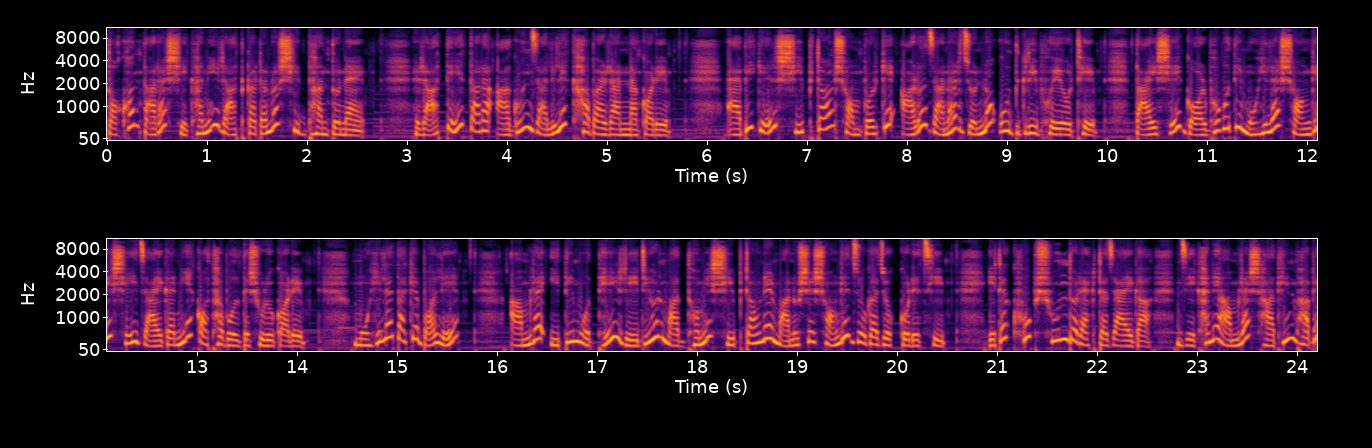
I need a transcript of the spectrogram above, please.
তখন তারা সেখানেই রাত কাটানোর সিদ্ধান্ত নেয়। রাতে তারা আগুন জ্বালিলে খাবার রান্না করে। অ্যাবিগেল শিপটাউন সম্পর্কে আরও জানার জন্য উদ্গ্রীব হয়ে ওঠে। তাই সে গর্ভবতী মহিলার সঙ্গে সেই জায়গা নিয়ে কথা বলতে শুরু করে। মহিলা তাকে বলে, আমরা ইতিমধ্যেই রেডিওর মাধ্যমে শিপটাউনের মানুষের সঙ্গে যোগাযোগ করেছি। এটা খুব সুন্দর একটা জায়গা। যেখানে আমরা স্বাধীনভাবে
